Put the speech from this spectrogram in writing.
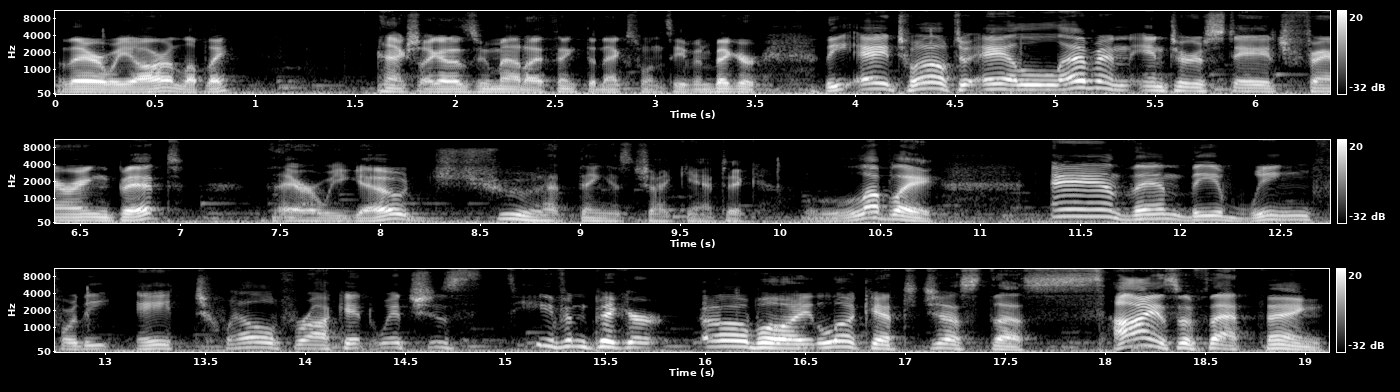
There we are, lovely. Actually, I gotta zoom out. I think the next one's even bigger. The A12 to A11 interstage fairing bit. There we go. that thing is gigantic. Lovely. And then the wing for the A12 rocket, which is even bigger. Oh boy, look at just the size of that thing.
